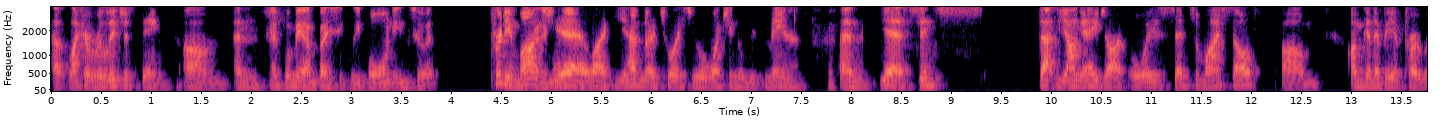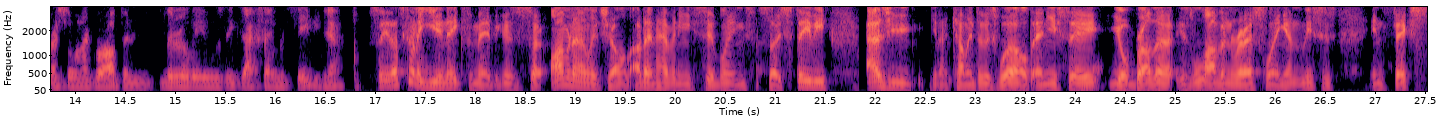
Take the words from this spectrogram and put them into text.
uh, like a religious thing. Um, and and for me, I'm basically born into it. Pretty much, Pretty much yeah. Like you had no choice; you were watching it with me. Yeah and yeah, since that young age, I always said to myself, um, I'm going to be a pro wrestler when I grow up. And literally, it was the exact same with Stevie. Yeah. See, that's kind of unique for me because so I'm an only child. I don't have any siblings. So Stevie, as you you know come into this world and you see your brother is loving wrestling, and this is infectious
